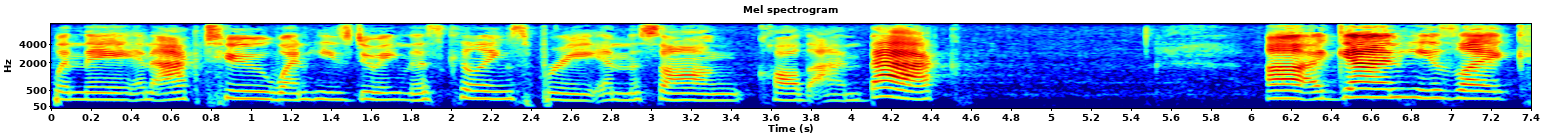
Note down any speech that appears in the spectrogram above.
when they in act 2 when he's doing this killing spree in the song called I'm Back, uh, again, he's like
